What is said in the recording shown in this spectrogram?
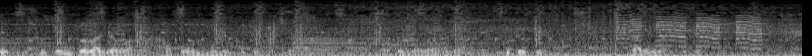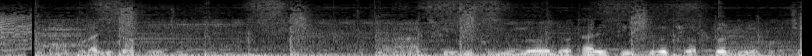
দেখছি শকুন্তলা জবা আপন মনে ফুটে আছে কত ফুটেছে দারুণ লাগছে দেখতে। অপরাজিত হয়েছে। আর যথারীতি পুরো চত্বর পড়েছে।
